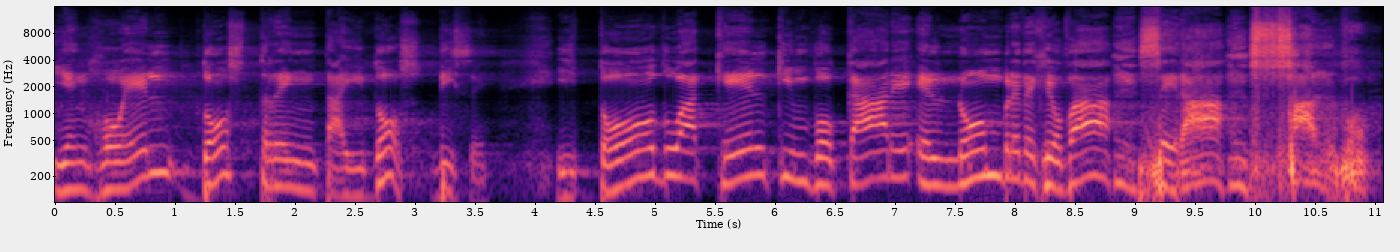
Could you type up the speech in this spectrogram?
Y en Joel 2.32 dice, y todo aquel que invocare el nombre de Jehová será salvo.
